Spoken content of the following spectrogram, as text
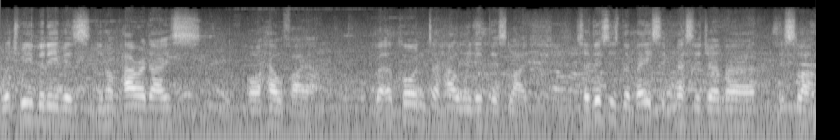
which we believe is you know paradise or hellfire, but according to how we live this life. So this is the basic message of uh, Islam.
